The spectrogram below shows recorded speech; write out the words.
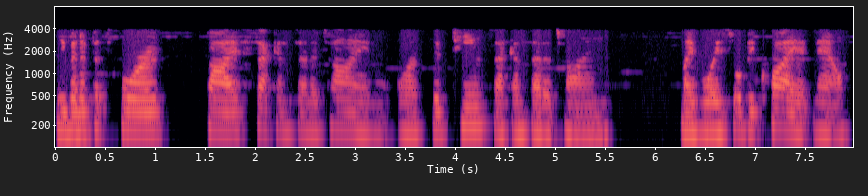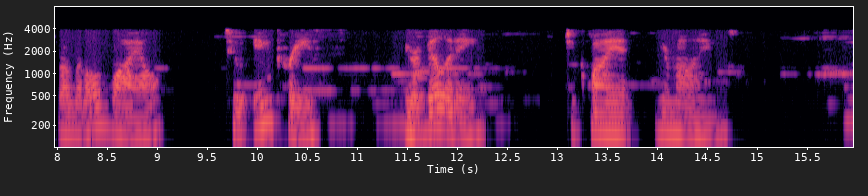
Even if it's for five seconds at a time or 15 seconds at a time, my voice will be quiet now for a little while to increase your ability to quiet your mind. Relax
